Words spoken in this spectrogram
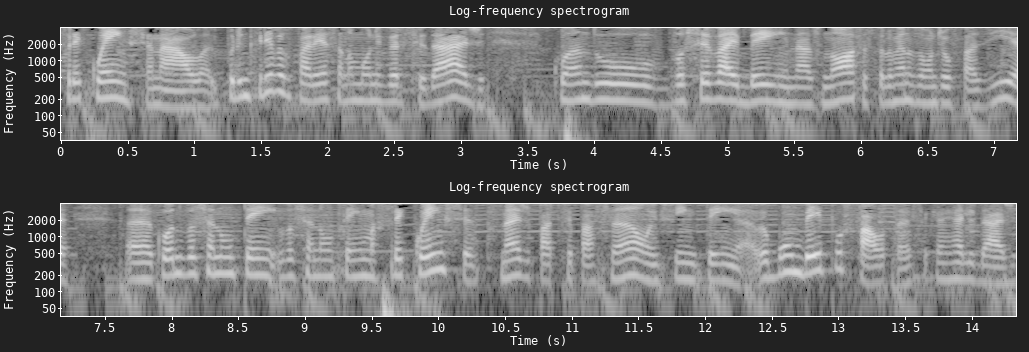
frequência na aula. E por incrível que pareça, numa universidade, quando você vai bem nas notas, pelo menos onde eu fazia, uh, quando você não tem, você não tem uma frequência, né, de participação, enfim, tem, eu bombei por falta, essa é a realidadade.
